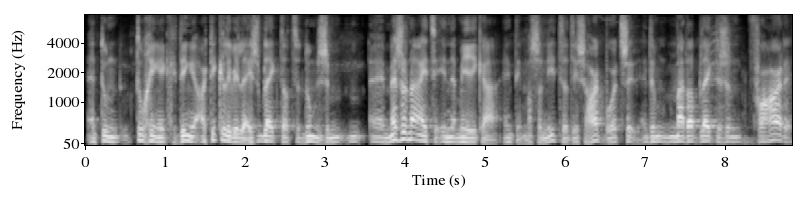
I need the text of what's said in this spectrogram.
En toen, toen ging ik dingen, artikelen weer lezen. Bleek dat, noemden ze mm, eh, Masonite in Amerika. En ik denk, Masonite, dat is hardboard. Ze- En toen, maar dat bleek dus een verharde.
